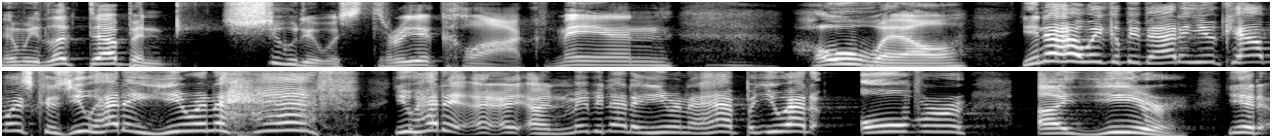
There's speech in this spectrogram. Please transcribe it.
and we looked up and shoot, it was three o'clock. Man, oh well. You know how we could be mad at you, Cowboys? Because you had a year and a half. You had a, uh, maybe not a year and a half, but you had over a year. You had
